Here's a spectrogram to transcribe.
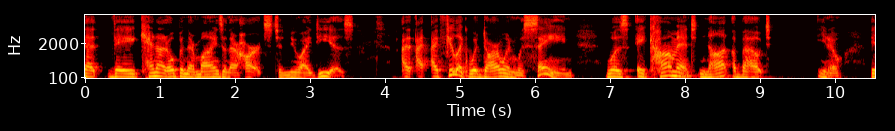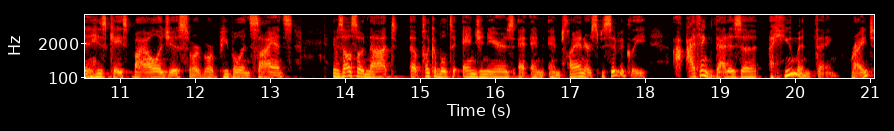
that they cannot open their minds and their hearts to new ideas. I, I feel like what Darwin was saying was a comment not about, you know, in his case, biologists or, or people in science. It was also not applicable to engineers and, and, and planners specifically. I think that is a, a human thing, right?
